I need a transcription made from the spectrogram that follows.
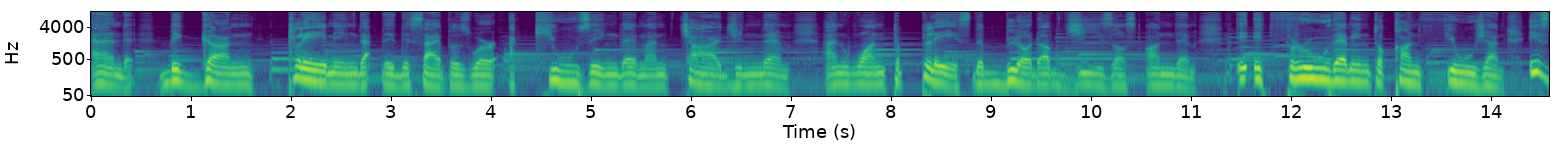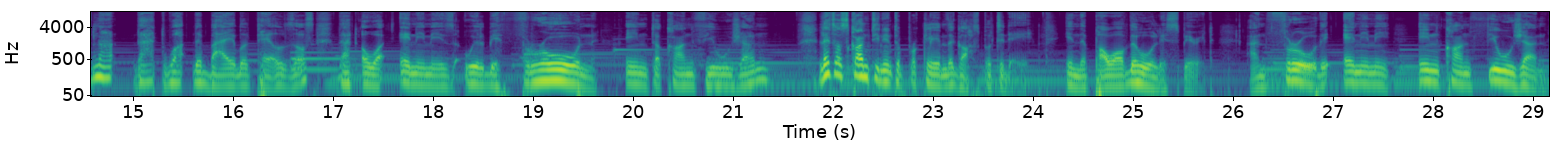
and began claiming that the disciples were accusing them and charging them and want to place the blood of Jesus on them. It, it threw them into confusion. Is not that what the Bible tells us? That our enemies will be thrown into confusion? Let us continue to proclaim the gospel today in the power of the Holy Spirit and throw the enemy in confusion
